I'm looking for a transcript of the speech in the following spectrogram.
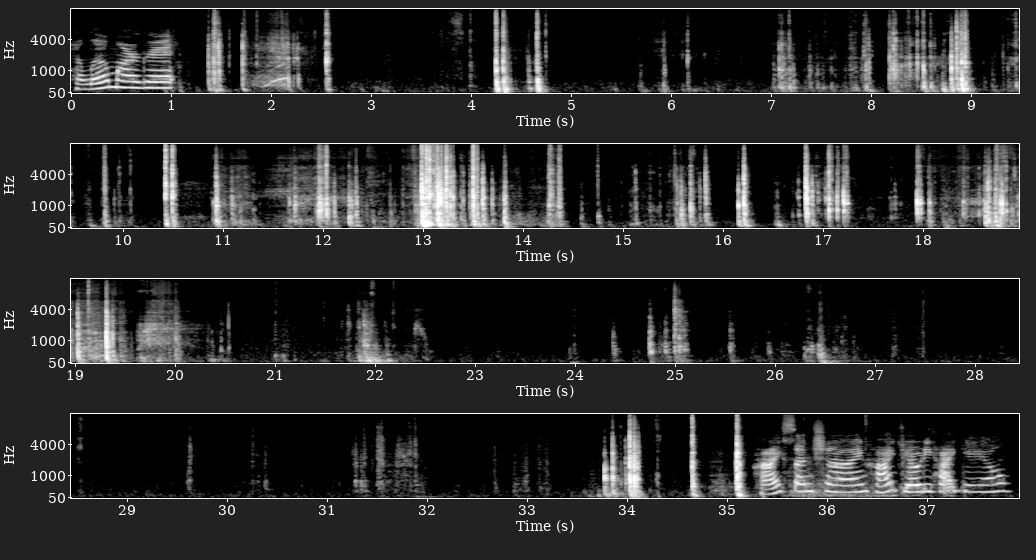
Hello, Margaret. Hi, Sunshine. Hi, Jody. Hi, Gail.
